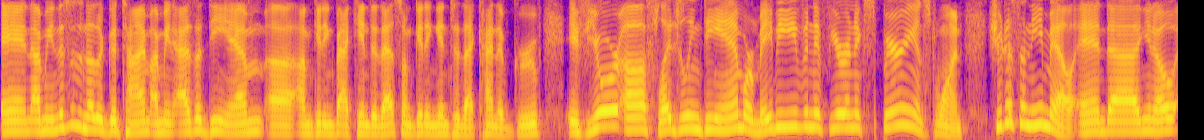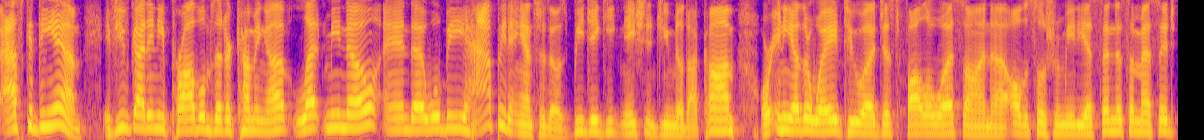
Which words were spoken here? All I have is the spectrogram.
And I mean, this is another good time. I mean, as a DM, uh, I'm getting back into that, so I'm getting into that kind of groove. If you're a fledgling DM, or maybe even if you're an experienced one, shoot us an email and, uh, you know, ask a DM. If you've got any problems that are coming up, let me know, and uh, we'll be happy to answer those. BJGeekNation at gmail.com or any other way to uh, just follow us on uh, all the social media. Send us a message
